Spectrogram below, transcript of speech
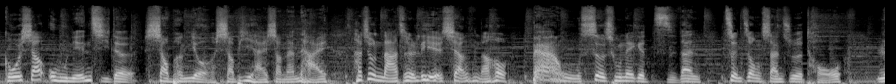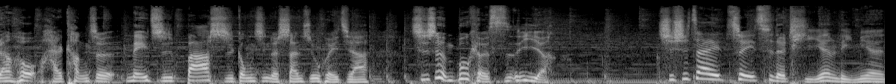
国小五年级的小朋友、小屁孩、小男孩，他就拿着猎枪，然后 bang 射出那个子弹，正中山猪的头，然后还扛着那只八十公斤的山猪回家，其实很不可思议啊！其实，在这一次的体验里面，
